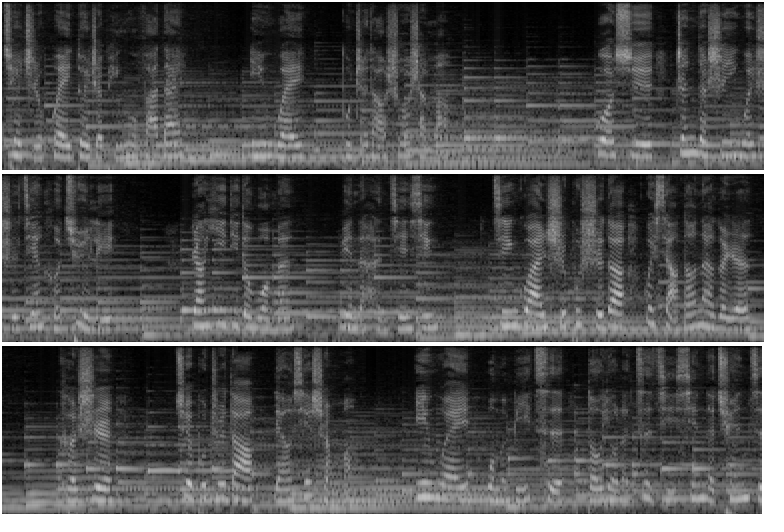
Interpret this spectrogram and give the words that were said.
却只会对着屏幕发呆，因为不知道说什么。或许真的是因为时间和距离，让异地的我们变得很艰辛。尽管时不时的会想到那个人，可是却不知道聊些什么，因为我们彼此都有了自己新的圈子。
